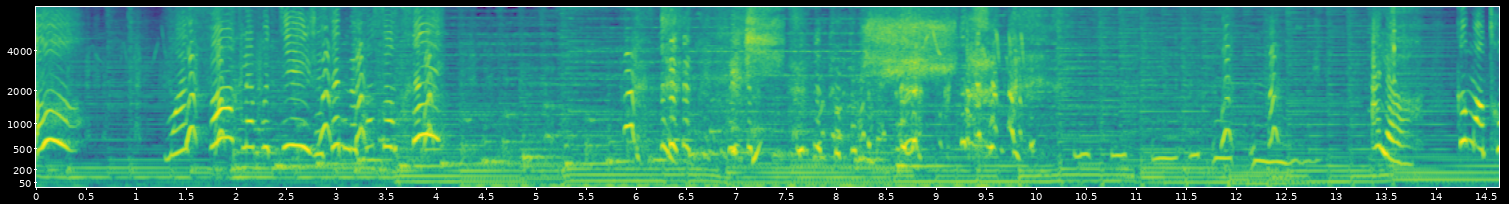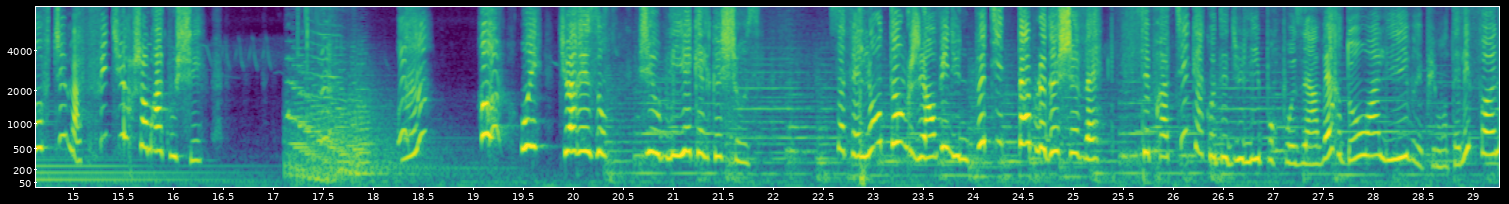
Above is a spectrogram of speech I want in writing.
Oh Moins fort, Clafoutis, j'essaie de me concentrer. Alors, comment trouves-tu ma future chambre à coucher? Hein? Tu as raison. J'ai oublié quelque chose. Ça fait longtemps que j'ai envie d'une petite table de chevet. C'est pratique à côté du lit pour poser un verre d'eau, un livre et puis mon téléphone.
